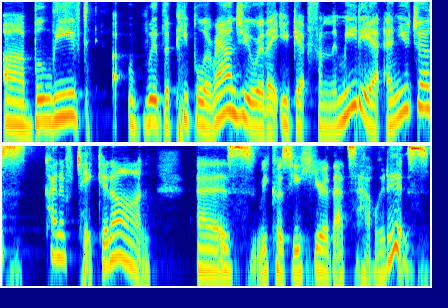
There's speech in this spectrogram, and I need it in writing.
uh, believed with the people around you, or that you get from the media, and you just kind of take it on as because you hear that's how it is.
